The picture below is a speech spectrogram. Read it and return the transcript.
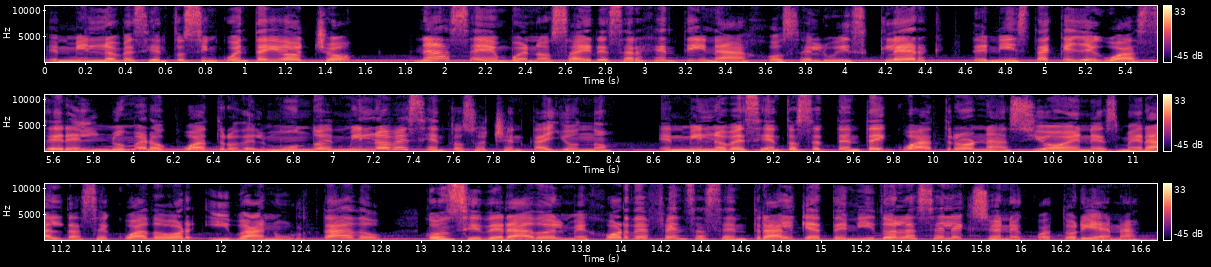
En 1958, Nace en Buenos Aires, Argentina, José Luis Clerc, tenista que llegó a ser el número 4 del mundo en 1981. En 1974 nació en Esmeraldas, Ecuador, Iván Hurtado, considerado el mejor defensa central que ha tenido la selección ecuatoriana.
